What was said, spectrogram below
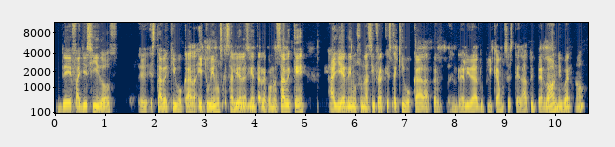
de fallecidos eh, estaba equivocada y tuvimos que salir al siguiente a reconocer, ¿sabe qué? Ayer dimos una cifra que está equivocada, pero en realidad duplicamos este dato y perdón, y bueno, ¿no?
